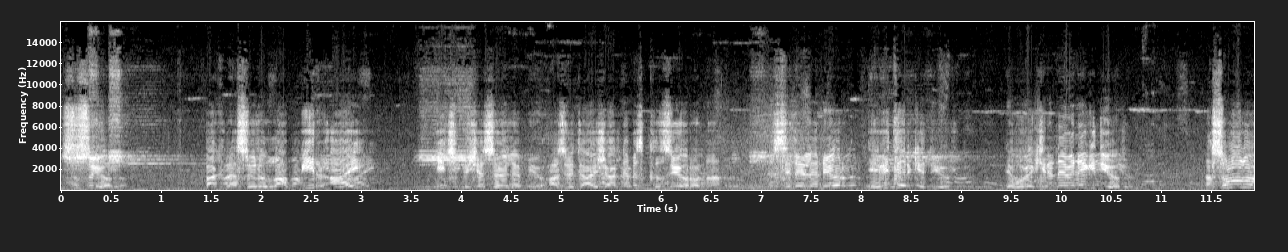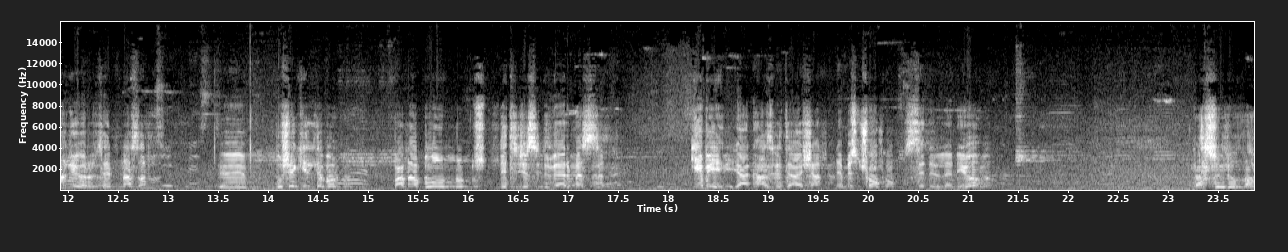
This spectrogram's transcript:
susuyordu. Bak Resulullah bir ay hiçbir şey söylemiyor. Hazreti Ayşe annemiz kızıyor ona. Sinirleniyor, evi terk ediyor. Ebu Bekir'in evine gidiyor. Nasıl olur diyor. Sen nasıl e, bu şekilde bana bunun neticesini vermezsin gibi. Yani Hazreti Ayşe annemiz çok sinirleniyor. Resulullah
